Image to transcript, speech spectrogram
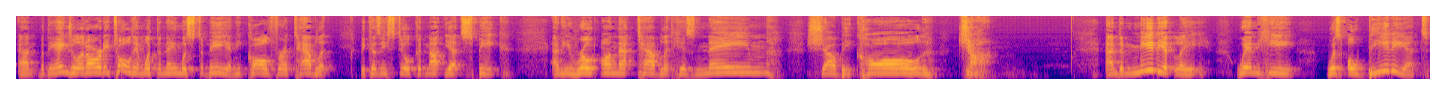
And, but the angel had already told him what the name was to be, and he called for a tablet because he still could not yet speak. And he wrote on that tablet, His name shall be called John. And immediately, when he was obedient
